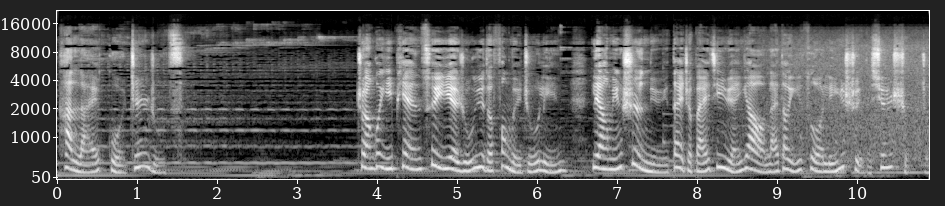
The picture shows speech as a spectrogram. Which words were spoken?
看来果真如此。转过一片翠叶如玉的凤尾竹林，两名侍女带着白金原药来到一座临水的轩舍中，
